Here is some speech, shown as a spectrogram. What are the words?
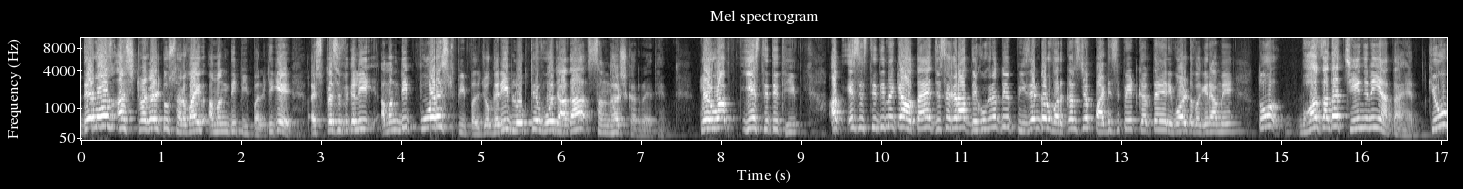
there was a struggle to survive among the people ठीक है? Specifically among the poorest people जो गरीब लोग थे, वो ज़्यादा संघर्ष कर रहे थे। क्लियर हुआ? ये स्थिति थी। अब इस स्थिति में क्या होता है? जैसे अगर आप देखोगे ना तो ये पीजेंट और वर्कर्स जब पार्टिसिपेट करते हैं रिवॉल्ट वगैरह में तो बहुत ज़्यादा चेंज नहीं आता है। क्यों?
